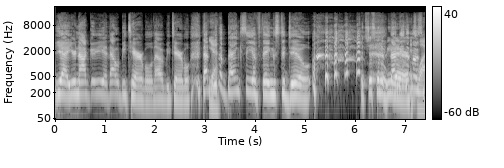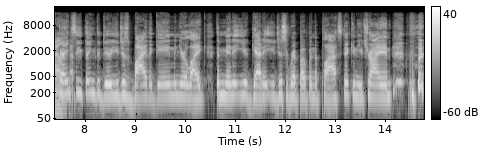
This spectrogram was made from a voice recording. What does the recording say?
Yeah, you're not good. Yeah, that would be terrible. That would be terrible. That'd Yeah. be the Banksy of things to do. It's just going to be That'd there. be the It's most wild. Banksy thing to do. You just buy the game and you're like, the minute you get it, you just rip open the plastic and you try and put,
